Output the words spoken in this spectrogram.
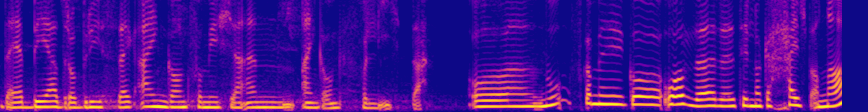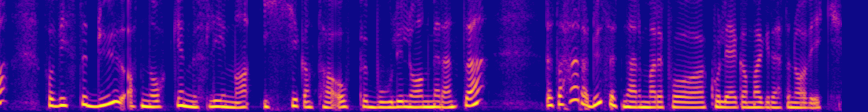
Det er bedre å bry seg en gang for mye enn en gang for lite. Og nå skal vi gå over til noe helt annet. For visste du at noen muslimer ikke kan ta opp boliglån med rente? Dette her har du sett nærmere på, kollega Margrethe Nåvik.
